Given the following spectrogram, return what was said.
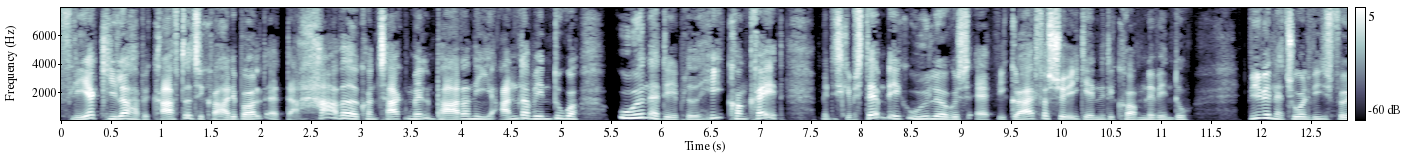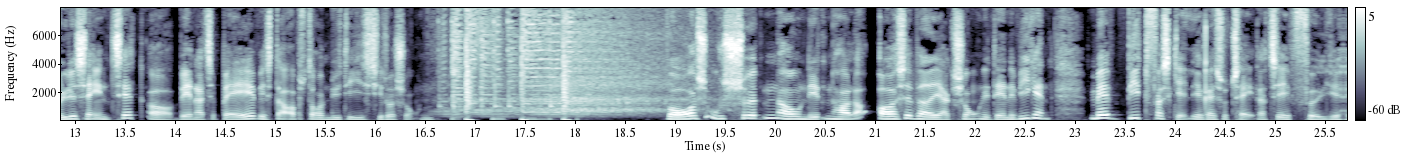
Flere kilder har bekræftet til Kvartibolt, at der har været kontakt mellem parterne i andre vinduer, uden at det er blevet helt konkret, men det skal bestemt ikke udelukkes, at vi gør et forsøg igen i det kommende vindue. Vi vil naturligvis følge sagen tæt og vender tilbage, hvis der opstår nyt i situationen. Vores U17 og U19 hold har også været i aktion i denne weekend med vidt forskellige resultater til følge.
